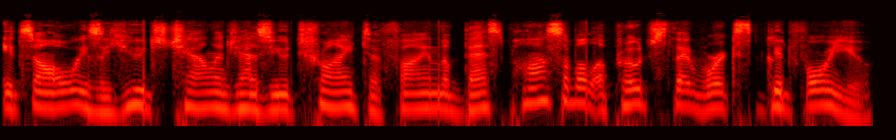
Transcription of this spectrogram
It's always a huge challenge as you try to find the best possible approach that works good for you.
